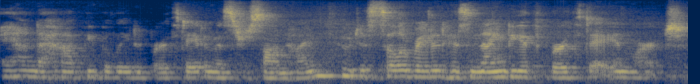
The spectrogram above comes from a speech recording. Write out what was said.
And a happy belated birthday to Mr. Sondheim, who just celebrated his 90th birthday in March.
